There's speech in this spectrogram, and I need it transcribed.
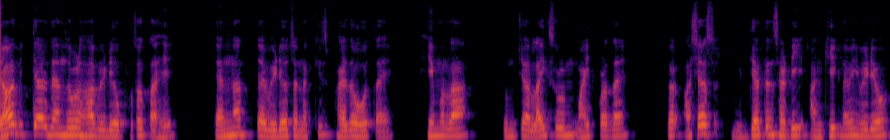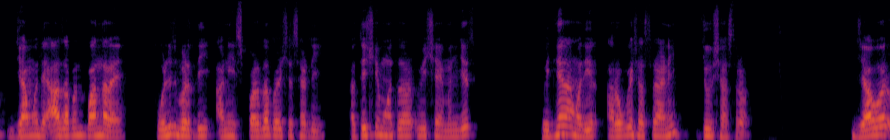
ज्या विद्यार्थ्यांजवळ हा व्हिडिओ पोहोचत आहे त्यांना त्या व्हिडिओचा नक्कीच फायदा होत आहे. हे मला तुमच्या लाईक्सवरून माहीत पडत आहे. तर अशाच विद्यार्थ्यांसाठी आणखी एक नवीन व्हिडिओ ज्यामध्ये आज आपण पाहणार आहे पोलीस भरती आणि स्पर्धा परीक्षेसाठी अतिशय महत्त्वाचा विषय म्हणजेच विज्ञानामधील आरोग्यशास्त्र आणि जीवशास्त्र. ज्यावर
